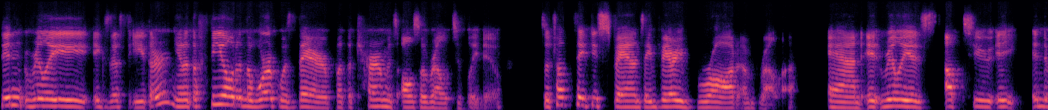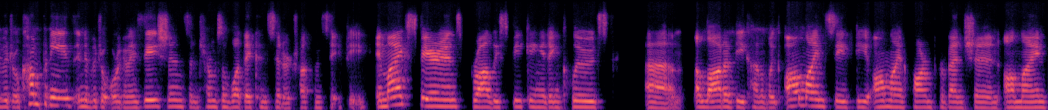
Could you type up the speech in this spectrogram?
didn't really exist either. You know, the field and the work was there, but the term is also relatively new. So trust and safety spans a very broad umbrella. And it really is up to individual companies, individual organizations in terms of what they consider trust and safety. In my experience, broadly speaking, it includes um, a lot of the kind of like online safety, online harm prevention, online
